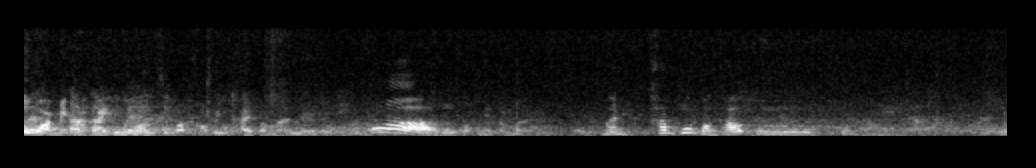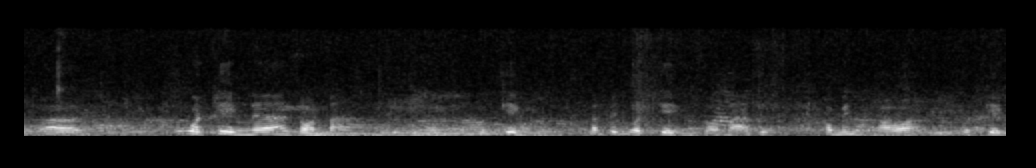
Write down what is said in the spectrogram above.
ตัวไหมครับตามที่แม่รู้สึกว่าเขาเป็นใครประมาณไหนก็ระบุประเภทประมาณเหมือนคำพูดของเขาคือเอ่ออวดเก่งนะ สอนหมาอวดเก่งมันเป็นอวดเก่งสอนหมาคือคอมเมนต์ของเขาอะอวดเก่ง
